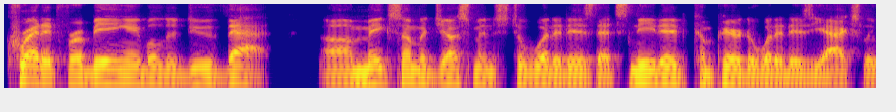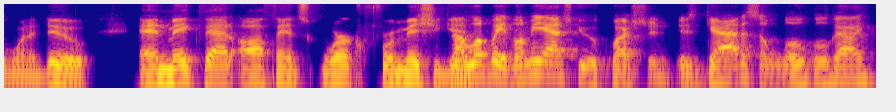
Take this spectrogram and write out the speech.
credit for being able to do that. Um, make some adjustments to what it is that's needed compared to what it is you actually want to do and make that offense work for Michigan. Now, wait, let me ask you a question. Is Gattis a local guy?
